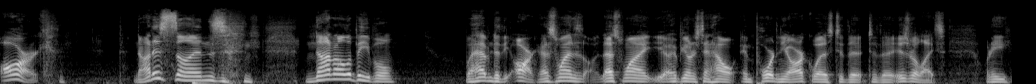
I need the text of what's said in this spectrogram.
ark, not his sons, not all the people, what happened to the ark. That's why. That's why I hope you understand how important the ark was to the to the Israelites. When he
